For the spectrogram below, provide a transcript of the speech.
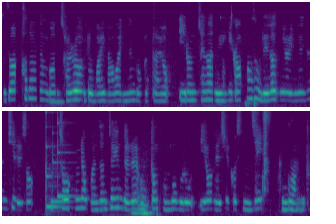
부족하다는 건 자료도 많이 나와 있는 것 같아요. 이런 재난 위기가 항상 내다되어 있는 현실에서 기초학력 완전 책임제를 어떤 방법으로 이뤄내실 것인지 궁금합니다.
